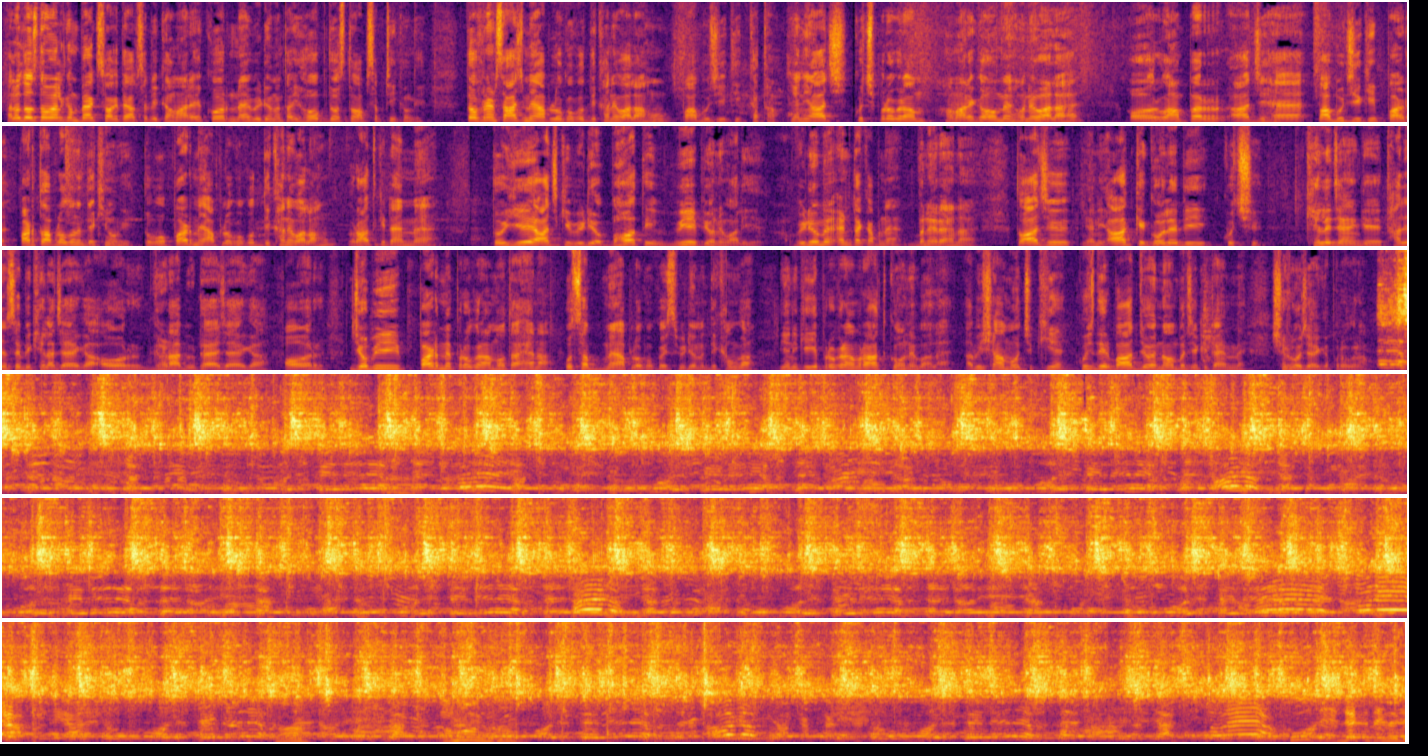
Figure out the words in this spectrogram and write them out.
Hello दोस्तों, welcome back. स्वागत है आप सभी का हमारे एक और नए वीडियो में। तो आई होप दोस्तों आप सब ठीक होंगे। तो फ्रेंड्स, आज मैं आप लोगों को दिखाने वाला हूँ पाबू जी की कथा। यानी आज कुछ प्रोग्राम हमारे गाँव में होने वाला है और वहाँ पर आज है पाबू जी की पढ़। पढ़ तो आप लोगों ने देखी होंगी। तो वो पढ़ मैं आप लोगों को दिखाने वाला हूँ। रात के टाइम में है तो ये आज की वीडियो बहुत ही वीआईपी होने वाली है वीडियो में एंड तक अपने बने रहना है तो आज यानी आग के गोले भी कुछ खेले जाएँगे थालियों से भी खेला जाएगा और घड़ा भी उठाया जाएगा और जो भी पढ़ में प्रोग्राम होता है ना वो सब मैं आप लोगों को इस वीडियो में दिखाऊँगा यानी कि ये प्रोग्राम रात को होने वाला है अभी शाम हो चुकी है कुछ देर बाद जो है नौ बजे के टाइम में शुरू हो जाएगा प्रोग्राम हाँ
